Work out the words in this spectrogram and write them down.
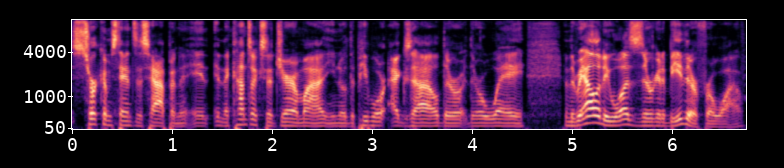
circumstances happen, in, in the context of Jeremiah, you know, the people were exiled, they're, they're away. And the reality was they were going to be there for a while.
